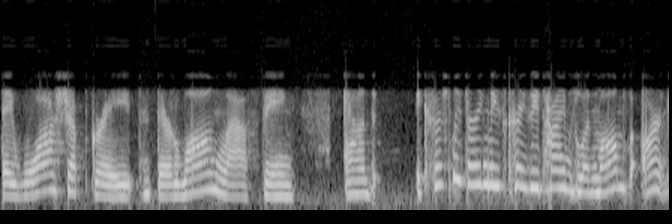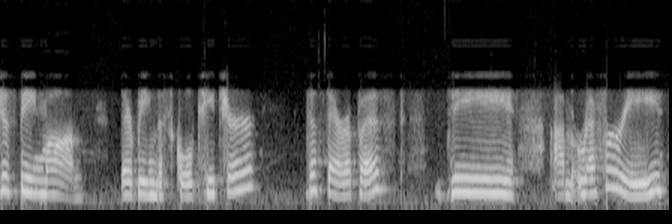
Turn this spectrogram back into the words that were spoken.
They wash up great. They're long lasting, and especially during these crazy times when moms aren't just being moms, they're being the school teacher, the therapist, the um, referee,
